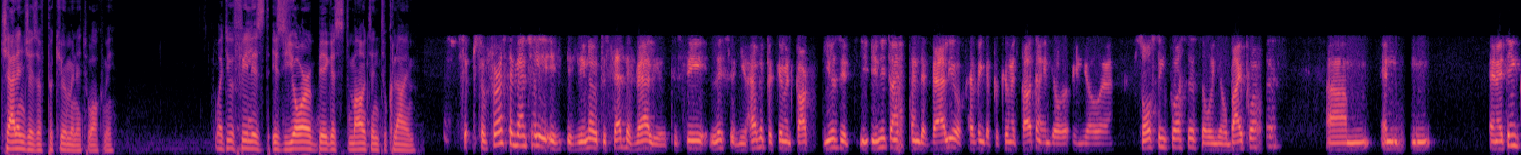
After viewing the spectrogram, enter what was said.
challenges of procurement at WalkMe? What do you feel is is your biggest mountain to climb? So, so first, eventually, is, is, you know to set the value to see. Listen, you have a procurement partner. Use it. You, you need to understand the value of having a procurement partner in your in your uh, sourcing process or in your buy process. Um, and and I think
